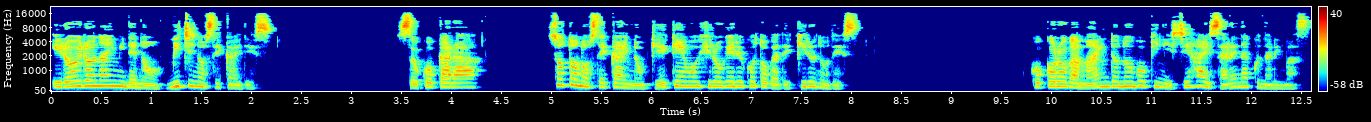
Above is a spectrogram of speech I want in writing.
いろいろな意味での未知の世界です。そこから外の世界の経験を広げることができるのです。心がマインドの動きに支配されなくなります。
